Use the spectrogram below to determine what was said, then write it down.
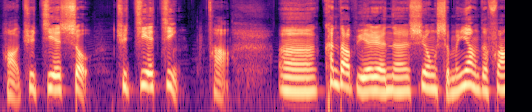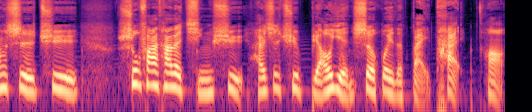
好去接受，去接近，好。呃，看到别人呢是用什么样的方式去抒发他的情绪，还是去表演社会的百态？哈，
